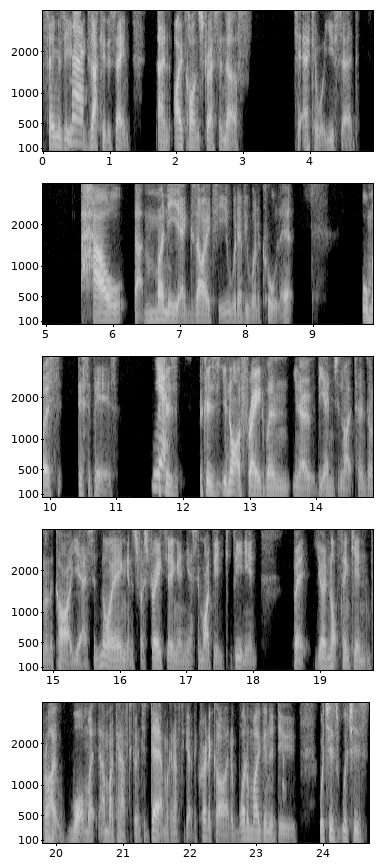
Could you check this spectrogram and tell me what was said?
Same as you, no. exactly the same. And I can't stress enough to echo what you've said. How that money anxiety, whatever you want to call it, almost disappears. Yeah. Because because you're not afraid when you know the engine light turns on in the car yeah it's annoying and it's frustrating and yes it might be inconvenient but you're not thinking right what am i am i going to have to go into debt? Am i going to have to get the credit card? What am i going to do? Which is which is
